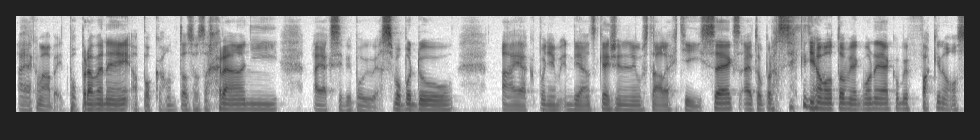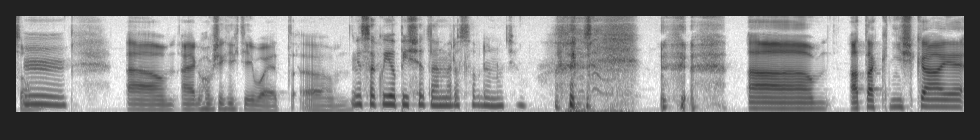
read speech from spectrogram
a jak má být popravený a Pocahontas ho zachrání a jak si vybojuje svobodu a jak po něm indiánské ženy neustále chtějí sex a je to prostě kniha o tom, jak on je jakoby fucking awesome. Mm. Um, a jak ho všichni chtějí vojet. Um, Něco takového píše ten Miroslav Donutil. um, a ta knížka je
